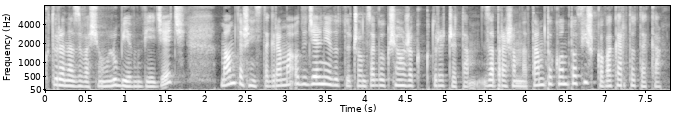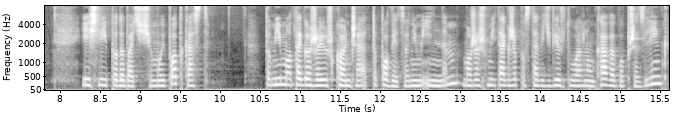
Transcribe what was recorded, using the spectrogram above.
które nazywa się Lubię Wiedzieć. Mam też Instagrama oddzielnie dotyczącego książek, które czytam. Zapraszam na tamto konto Fiszkowa Kartoteka. Jeśli podoba Ci się mój podcast, to mimo tego, że już kończę, to powiedz o nim innym. Możesz mi także postawić wirtualną kawę poprzez link,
